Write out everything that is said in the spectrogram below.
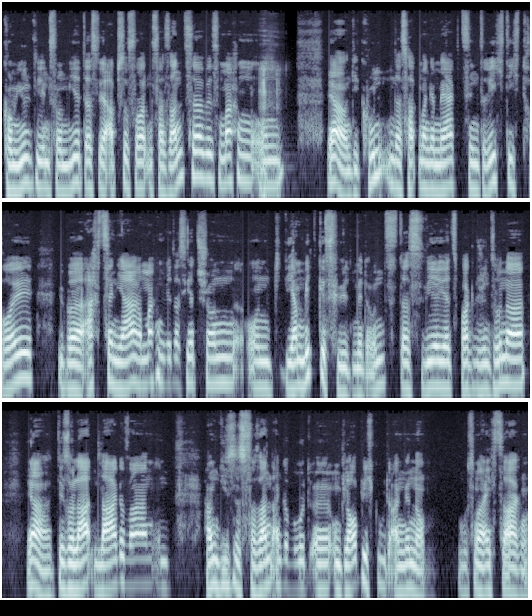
Community informiert, dass wir ab sofort einen Versandservice machen und mhm. ja, und die Kunden, das hat man gemerkt, sind richtig treu. Über 18 Jahre machen wir das jetzt schon und die haben mitgefühlt mit uns, dass wir jetzt praktisch in so einer ja, desolaten Lage waren und haben dieses Versandangebot äh, unglaublich gut angenommen muss man echt sagen.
